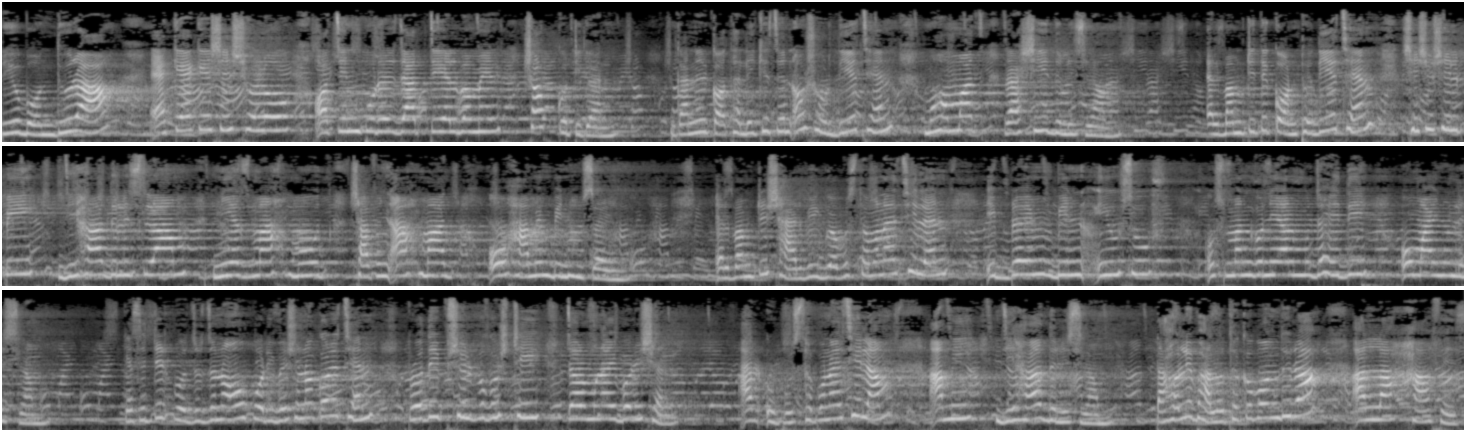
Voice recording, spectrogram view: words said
প্রিয় বন্ধুরা, একে একে শেষ হলো অচিনপুরের যাত্রী অ্যালবামের সবকটি গান। গানের কথা লিখেছেন ও সুর দিয়েছেন মোহাম্মদ রাশিদুল ইসলাম। অ্যালবামটিতে কণ্ঠ দিয়েছেন শিশু শিল্পী জিহাদুল ইসলাম, নিয়াজ মাহমুদ, শাফিন আহমদ ও হামিম বিন হুসাইন। অ্যালবামটির সার্বিক ব্যবস্থাপনায় ছিলেন ইব্রাহিম বিন ইউসুফ, ওসমান গনি আল মুজাহিদি ও মাইনুল ইসলাম। ক্যাসেটটির প্রযোজনা ও পরিবেশনা করেছেন প্রদীপ শিল্পগোষ্ঠী, চরমনাই বরিশাল। আর উপস্থাপনায় ছিলাম আমি জিহাদুল ইসলাম। তাহলে ভালো থেকো বন্ধুরা, আল্লাহ হাফেজ।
